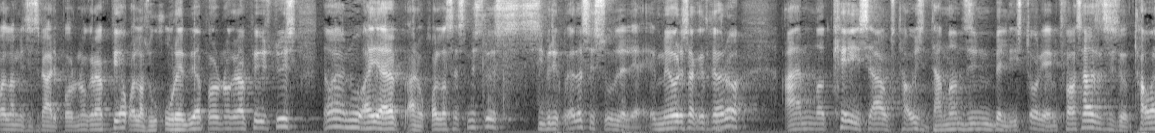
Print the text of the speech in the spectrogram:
ყველა მიცის რა არის პორნოგრაფია, ყოველას უყურებია პორნოგრაფიისთვის და ანუ აი არა, ანუ ყოველას ესმის რომ სიბრიყვეა და სისულელია. მეორე საკითხია რომ ამ кейს აქვს თავის დამამძიმებელი ისტორია იმ თვალსაზრისით, რომ თავა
